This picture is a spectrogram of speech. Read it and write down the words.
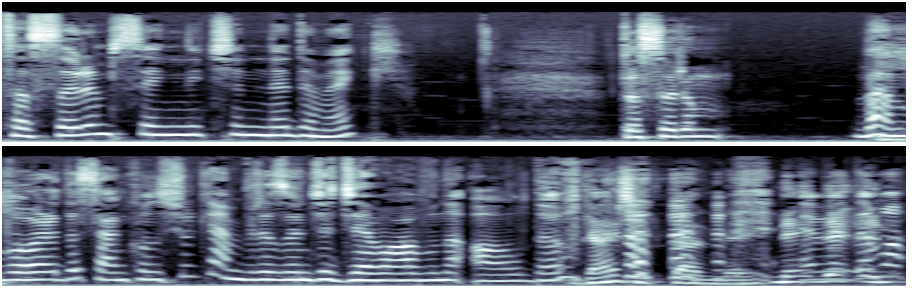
Tasarım senin için ne demek? Tasarım ben bu arada sen konuşurken biraz önce cevabını aldım. Gerçekten mi? Ne, evet ne, ama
